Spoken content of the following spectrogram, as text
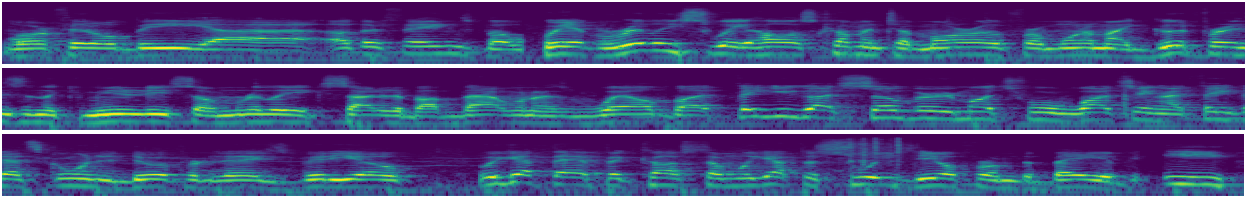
or if it'll be uh, other things. But we have really sweet hauls coming tomorrow from one of my good friends in the community, so I'm really excited about that one as well. But thank you guys so very much for watching. I think that's going to do it for today's video. We got the Epic Custom. We got the sweet deal from the Bay of E.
